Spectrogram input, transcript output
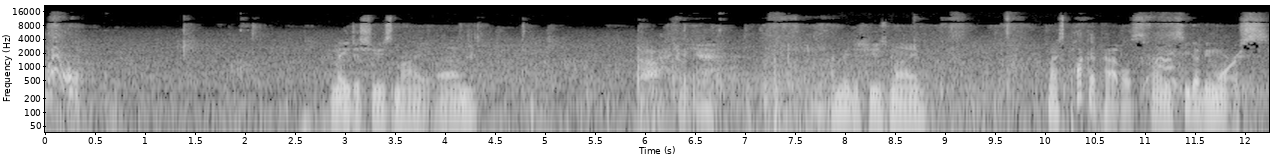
I may just use my. Um, ah, here we go. I may just use my nice pocket paddles from CW Morse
